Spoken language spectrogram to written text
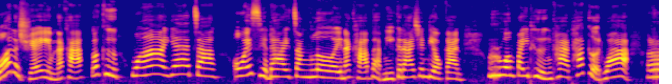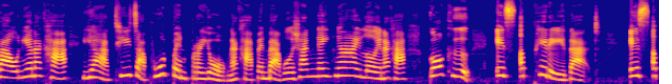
what a shame นะคะ ก็คือว่าแย่จัง โอ้ยเสียดายจังเลยนะคะ แบบนี้ก็ได้เช่นเดียวกัน รวมไปถึงค่ะ ถ้าเกิดว่าเราเนี่ยนะคะ อยากที่จะพูดเป็นประโยคนะคะ เป็นแบบเวอร์ชั่นง่ายๆเลยนะคะ ก็คือ it's a pity that is a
